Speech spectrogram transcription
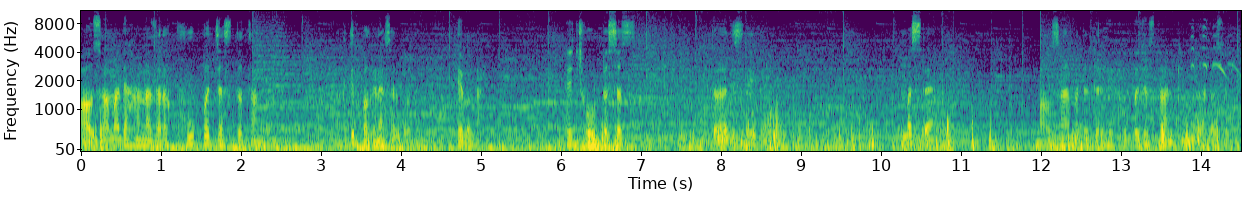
पावसाळ्यामध्ये हा नजारा खूपच जास्त चांगला होता. अगदी बघण्यासारखं हे बघा. हे छोटंसंच तळ दिसतं इथे. मस्त आहे. पावसाळ्यामध्ये तर हे खूपच जास्त आणखी मिळत असेल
